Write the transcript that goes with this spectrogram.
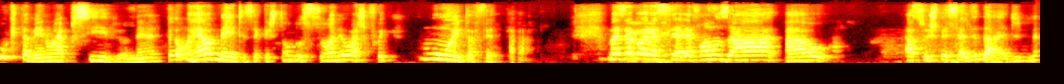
O que também não é possível, né? Então, realmente, essa questão do sono eu acho que foi muito afetada. Mas agora, é. Célia, vamos à, ao, à sua especialidade, né?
